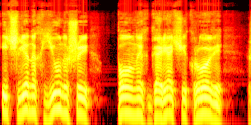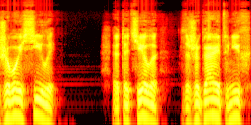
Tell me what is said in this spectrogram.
и членах юношей, полных горячей крови, живой силы. Это тело зажигает в них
